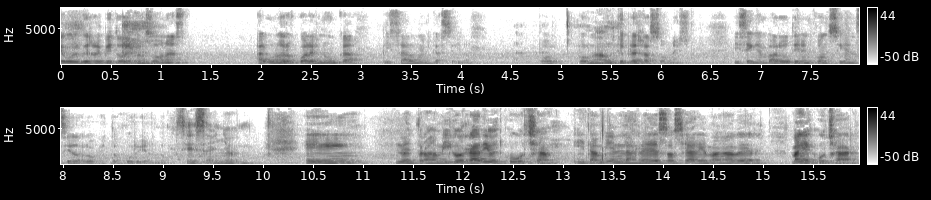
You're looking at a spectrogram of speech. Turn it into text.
que vuelvo y repito de personas, algunos de los cuales nunca pisaron el casino, por, múltiples razones. Y sin embargo tienen conciencia de lo que está ocurriendo. Sí, señor. Eh, nuestros amigos Radio Escucha y también las redes sociales van a ver, van a escuchar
